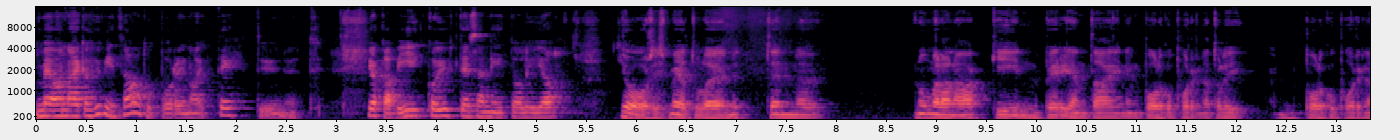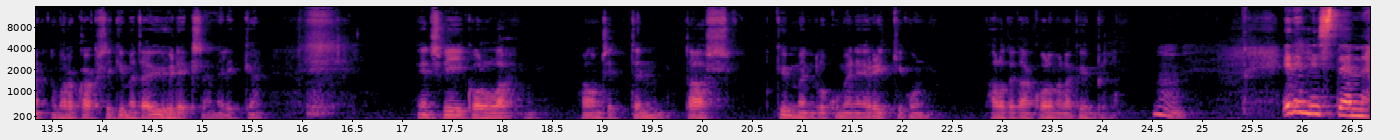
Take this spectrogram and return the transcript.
me on aika hyvin saatu porinoita tehty nyt? Joka viikko yhteensä niitä oli jo. Joo, siis meillä tulee nyt Nummelana Akkiin perjantainen polkuporinat oli polkuporinat numero 29, eli ensi viikolla on sitten taas kymmenluku menee rikki, kun aloitetaan kolmella kympillä. Hmm. Edellisten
